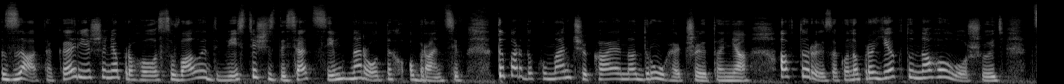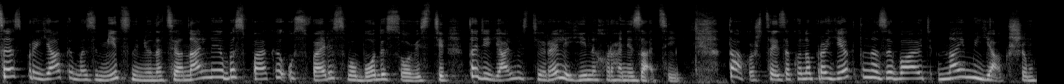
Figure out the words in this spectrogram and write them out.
За таке рішення проголосували 267 народних обранців. Тепер документ чекає на друге читання. Автори законопроєкту наголошують, це сприятиме зміцненню національної безпеки у сфері свободи совісті та діяльності релігійних організацій. Також цей законопроєкт називають найм'якшим,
